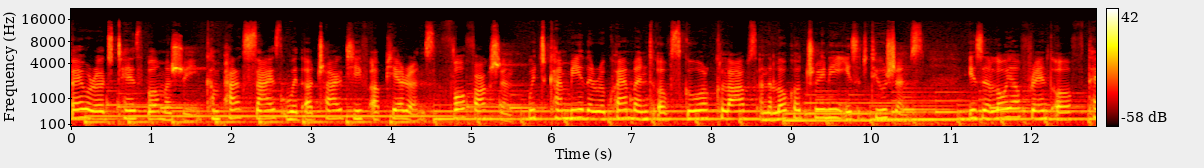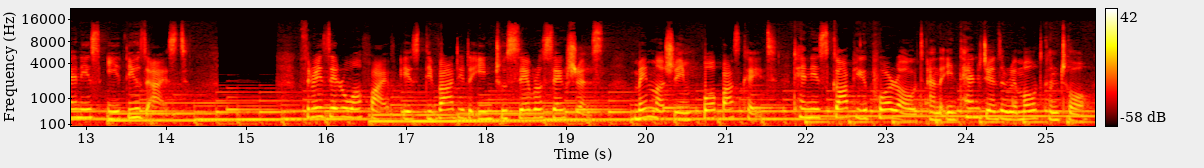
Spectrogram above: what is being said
favorite tennis ball machine, compact size with attractive appearance, full function, which can meet the requirement of school, clubs, and local training institutions. Is a loyal friend of tennis enthusiasts. 3015 is divided into several sections main machine, ball basket, telescopic rod, and intelligent remote control.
